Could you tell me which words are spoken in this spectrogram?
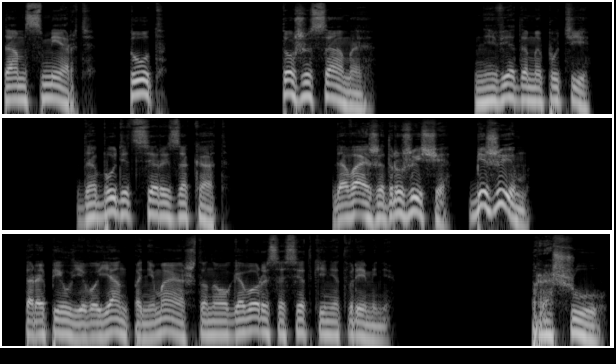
«Там смерть, тут то же самое. Неведомы пути. Да будет серый закат. Давай же, дружище, бежим!» Торопил его Ян, понимая, что на уговоры соседки нет времени. «Прошу!»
